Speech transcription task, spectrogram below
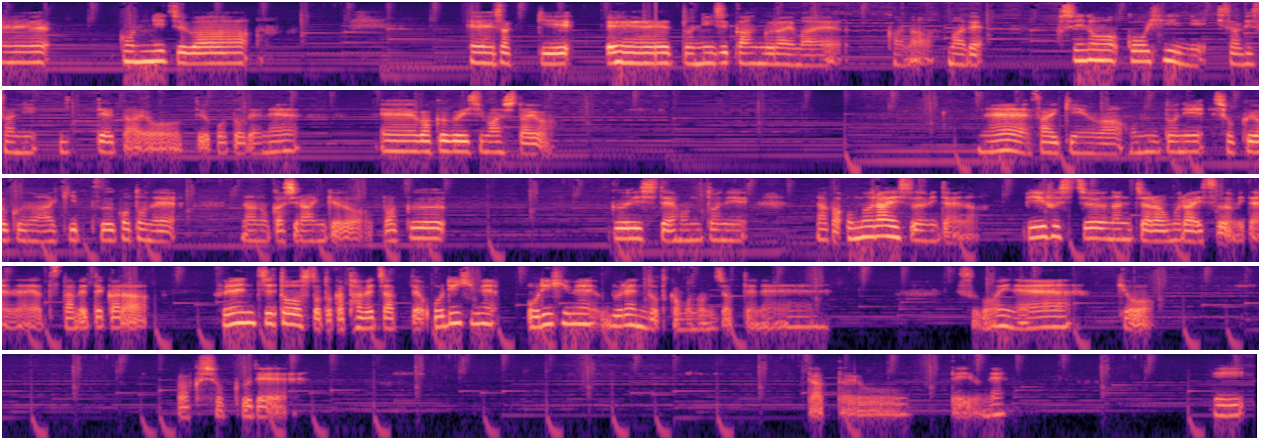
えー、こんにちは。えー、さっき、えー、っと、2時間ぐらい前かな、まで、星のコーヒーに久々に行ってたよ、っていうことでね、えー、爆食いしましたよ。ねえ、最近は本当に食欲の秋っつうことで、なのか知らんけど、爆食いして本当に、なんかオムライスみたいな、ビーフシチューなんちゃらオムライスみたいなやつ食べてから、フレンチトーストとか食べちゃって、織姫、織姫ブレンドとかも飲んじゃってね。すごいね、今日。学食で、だったよっていうね。えい。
